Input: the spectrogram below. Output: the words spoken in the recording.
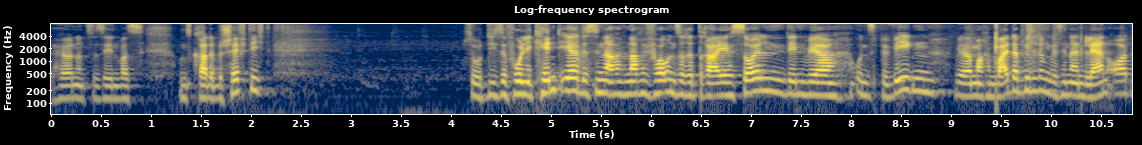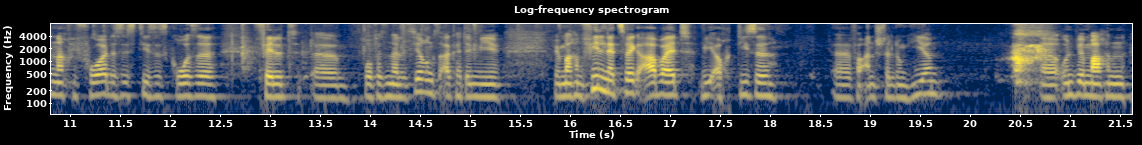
hören und zu sehen, was uns gerade beschäftigt. So, diese Folie kennt ihr, das sind nach, wie vor unsere drei Säulen, in denen wir uns bewegen. Wir machen Weiterbildung, wir sind ein Lernort nach wie vor. Das ist dieses große Feld äh, Professionalisierungsakademie. Wir machen viel Netzwerkarbeit, wie auch diese äh, Veranstaltung hier. Äh, und wir machen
